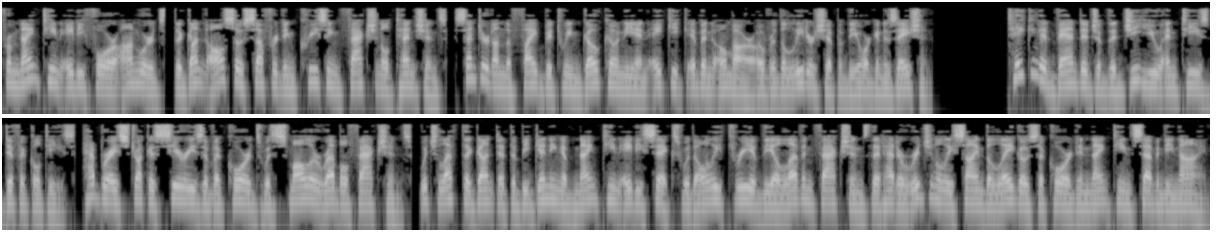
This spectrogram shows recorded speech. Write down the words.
From 1984 onwards, the Gunt also suffered increasing factional tensions, centered on the fight between Goukouni and Acheikh ibn Oumar over the leadership of the organization. Taking advantage of the GUNT's difficulties, Habré struck a series of accords with smaller rebel factions, which left the Gunt at the beginning of 1986 with only three of the eleven factions that had originally signed the Lagos Accord in 1979.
